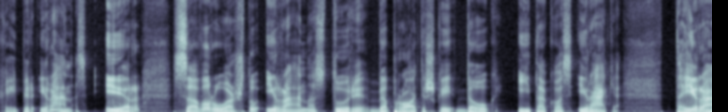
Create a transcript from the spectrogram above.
kaip ir Iranas. Ir savo ruoštų Iranas turi beprotiškai daug įtakos Irake. Tai yra,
